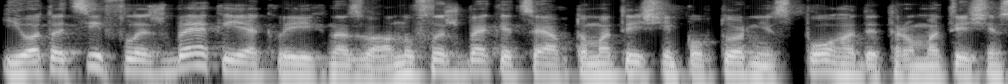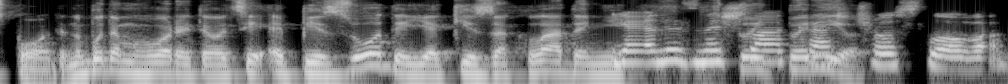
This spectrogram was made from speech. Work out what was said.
І от оці флешбеки, як ви їх назвали, ну флешбеки це автоматичні повторні спогади, травматичні спогади. Ну будемо говорити, оці епізоди, які закладені. Я не знайшла період. кращого слова.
